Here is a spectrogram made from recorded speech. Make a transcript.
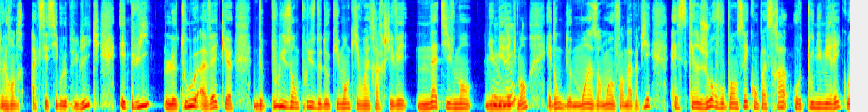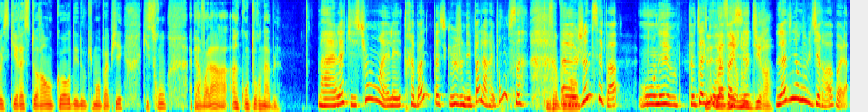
de le rendre accessible au public. Et puis, le tout avec euh, de plus en plus de documents qui vont être archivés nativement numériquement et donc de moins en moins au format papier. Est-ce qu'un jour vous pensez qu'on passera au tout numérique ou est-ce qu'il restera encore des documents papier qui seront eh bien voilà incontournables? Bah, la question, elle est très bonne parce que je n'ai pas la réponse. tout simplement Euh, je ne sais pas. On est peut-être qu'on va L'avenir passer. nous le dira. L'avenir nous le dira, voilà.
